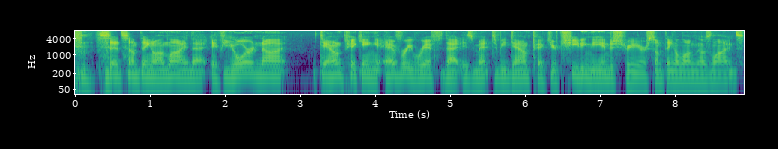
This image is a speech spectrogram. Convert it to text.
said something online that if you're not down picking every riff that is meant to be down picked, you're cheating the industry or something along those lines.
